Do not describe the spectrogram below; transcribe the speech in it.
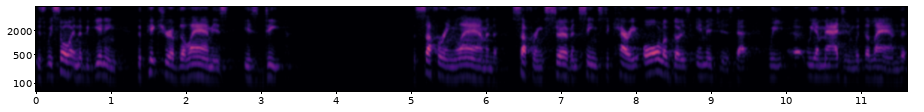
As we saw in the beginning, the picture of the Lamb is, is deep. The suffering lamb and the suffering servant seems to carry all of those images that we, uh, we imagine with the lamb, the,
